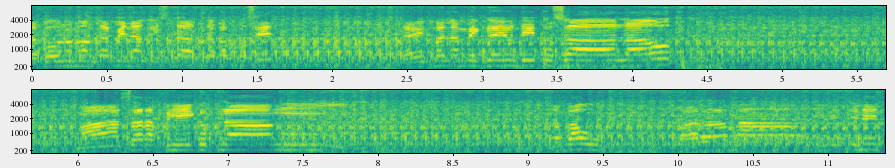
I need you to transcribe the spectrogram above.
sabaw naman kami ng isda at saka pusit. Dahil malamig ngayon dito sa laot. Masarap higop ng sabaw para mainit-init.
